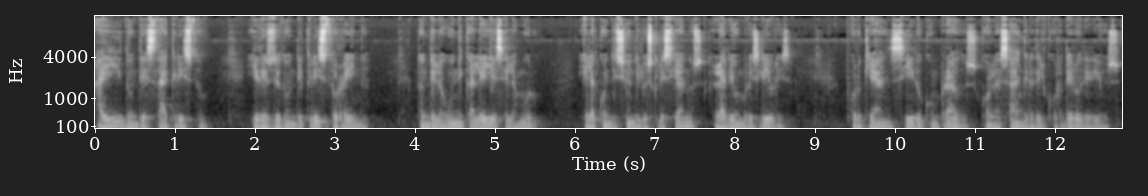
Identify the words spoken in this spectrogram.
ahí donde está Cristo y desde donde Cristo reina, donde la única ley es el amor y la condición de los cristianos la de hombres libres, porque han sido comprados con la sangre del Cordero de Dios.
